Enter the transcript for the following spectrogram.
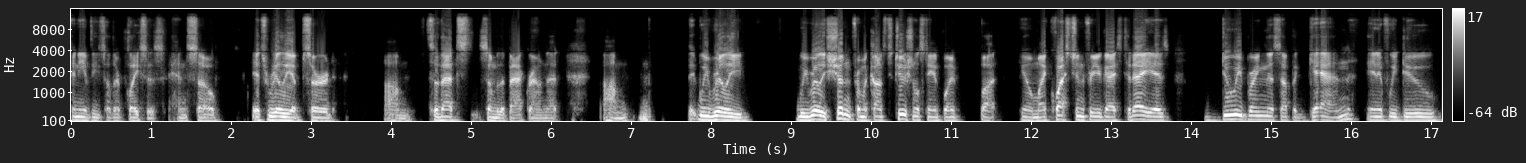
any of these other places. And so it's really absurd. Um, so that's some of the background that um, we really we really shouldn't from a constitutional standpoint. But you know, my question for you guys today is do we bring this up again? And if we do,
